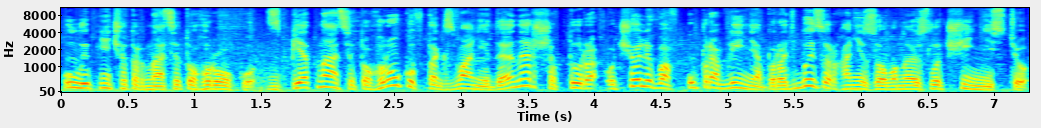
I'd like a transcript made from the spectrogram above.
у липні 2014 року. З 2015 року в так званій ДНР Шептура очолював управління боротьби з організованою злочинністю,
